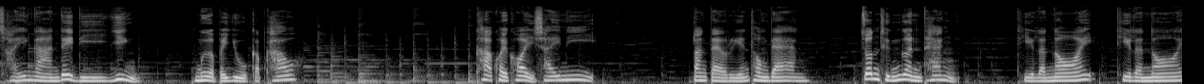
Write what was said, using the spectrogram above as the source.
ใช้งานได้ดียิ่ง เมื่อไปอยู่กับเขา ข้าค่อยๆ ใช้นี่ ตั้งแต่เหรียญทองแดง จนถึงเงินแท่ง ทีละน้อย ทีละน้อย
